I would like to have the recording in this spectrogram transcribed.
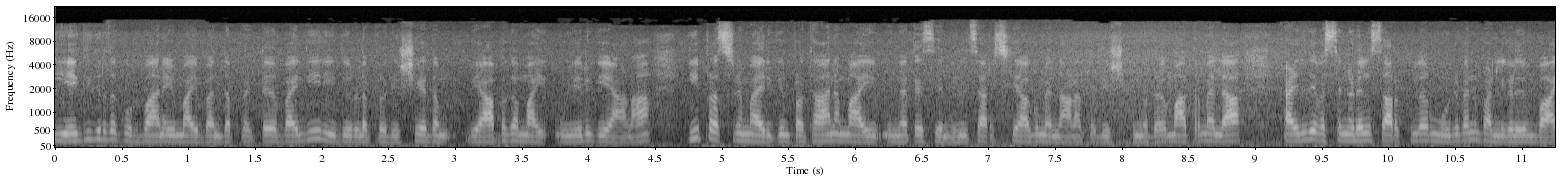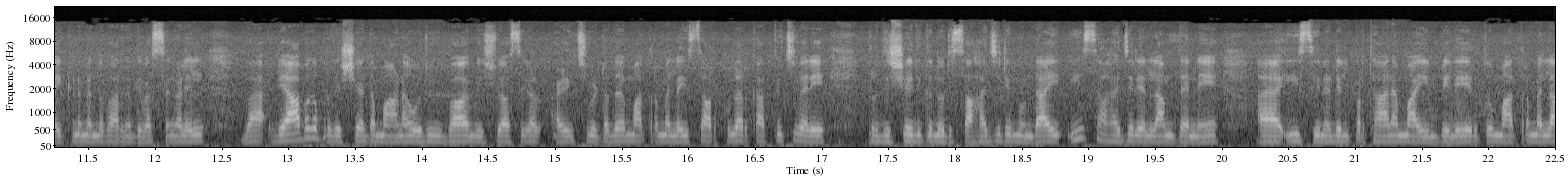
ഈ ഏകീകൃത കുർബാനയുമായി ബന്ധപ്പെട്ട് വലിയ രീതിയിലുള്ള പ്രതിഷേധം വ്യാപകമായി ഉയരുകയാണ്. ഈ പ്രശ്നമായിരിക്കും പ്രധാനമായും ഇന്നത്തെ സിനഡിൽ ചർച്ചയാകുമെന്നാണ് പ്രതീക്ഷിക്കുന്നത്. മാത്രമല്ല കഴിഞ്ഞ ദിവസങ്ങളിൽ സർക്കുലർ മുഴുവൻ പള്ളികളിലും വായിക്കണമെന്ന് പറഞ്ഞ ദിവസങ്ങളിൽ വ്യാപക പ്രതിഷേധമാണ് ഒരു വിഭാഗം വിശ്വാസികൾ അഴിച്ചുവിട്ടത്. മാത്രമല്ല ഈ സർക്കുലർ കത്തിച്ചു വരെ പ്രതിഷേധിക്കുന്ന ഒരു സാഹചര്യമുണ്ടായി. ഈ സാഹചര്യമെല്ലാം തന്നെ ഈ സിനഡിൽ പ്രധാനമായും വിലയിരുത്തും. മാത്രമല്ല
